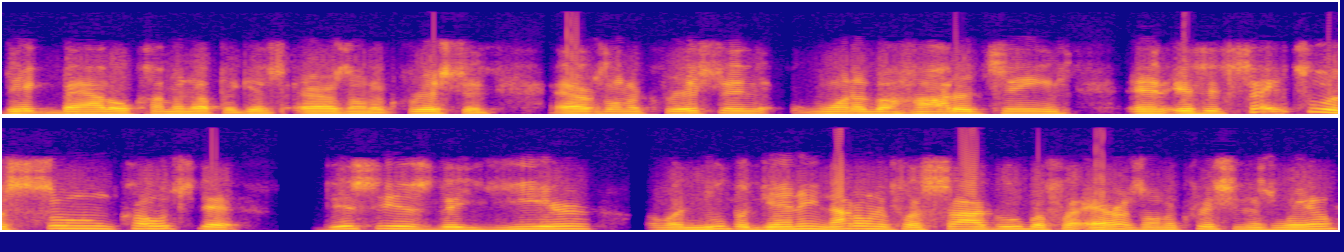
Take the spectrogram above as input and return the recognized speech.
Big battle coming up against Arizona Christian. Arizona Christian, one of the hotter teams. And is it safe to assume, Coach, that this is the year of a new beginning, not only for Sagu, but for Arizona Christian as well?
